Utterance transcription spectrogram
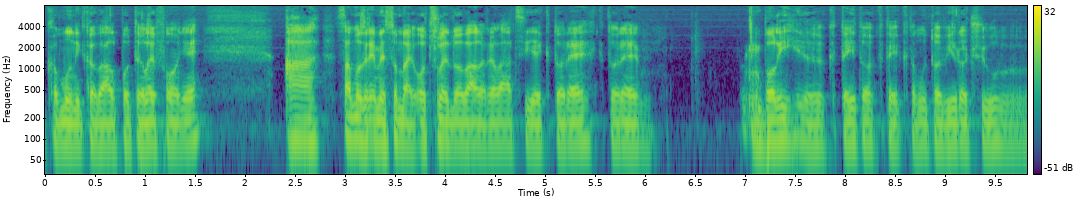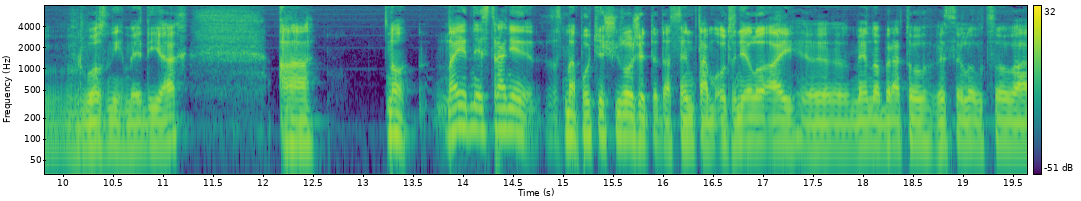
komunikoval po telefóne. A samozrejme som aj odsledoval relácie, ktoré, ktoré boli e, k, tejto, k, tej, k tomuto výročiu v rôznych médiách. A no, na jednej strane ma potešilo, že teda sem tam odznelo aj e, meno bratov Veselovcov a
